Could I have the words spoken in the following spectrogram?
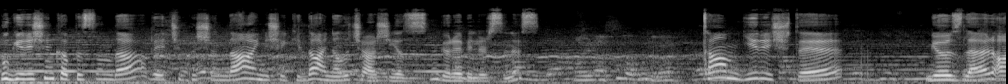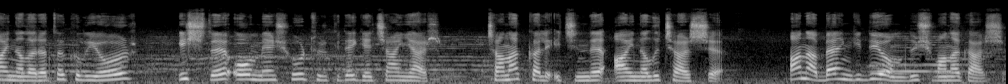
Bu girişin kapısında ve çıkışında aynı şekilde aynalı çarşı yazısını görebilirsiniz. Tam girişte gözler aynalara takılıyor. İşte o meşhur türküde geçen yer. Çanakkale içinde aynalı çarşı. Ana ben gidiyorum düşmana karşı.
